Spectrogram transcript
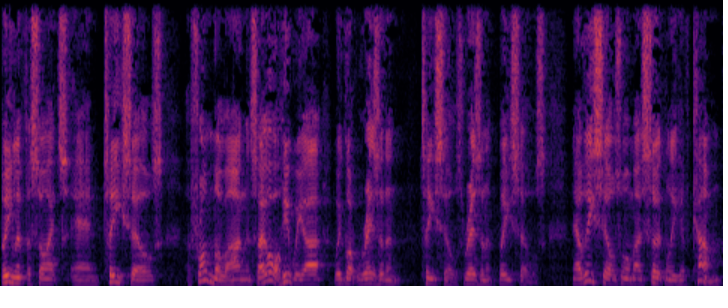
B lymphocytes and T cells from the lung and say, oh, here we are, we've got resident T cells, resident B cells. Now, these cells almost certainly have come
